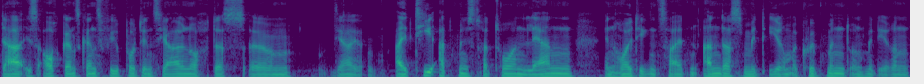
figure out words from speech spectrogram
da ist auch ganz, ganz viel Potenzial noch, dass ähm, ja, IT-Administratoren lernen in heutigen Zeiten anders mit ihrem Equipment und mit ihren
